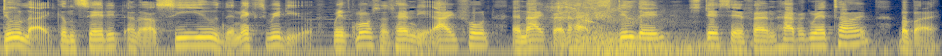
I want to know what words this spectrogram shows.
do like and share it and I'll see you in the next video with more such handy iPhone and iPad hacks. Till then, stay safe and have a great time. Bye bye.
